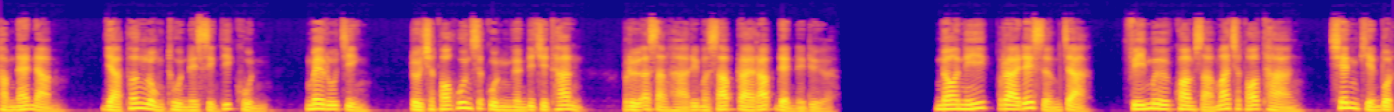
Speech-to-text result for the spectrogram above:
คำแนะนำอย่าเพิ่งลงทุนในสิ่งที่คุณ ไม่รู้จริง โดยเฉพาะหุ้นสกุลเงินดิจิทัล หรืออสังหาริมทรัพย์รายรับเด่นในเดือนนอนนี้รายได้เสริมจาก ฝีมือความสามารถเฉพาะทาง เช่น เขียนบท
